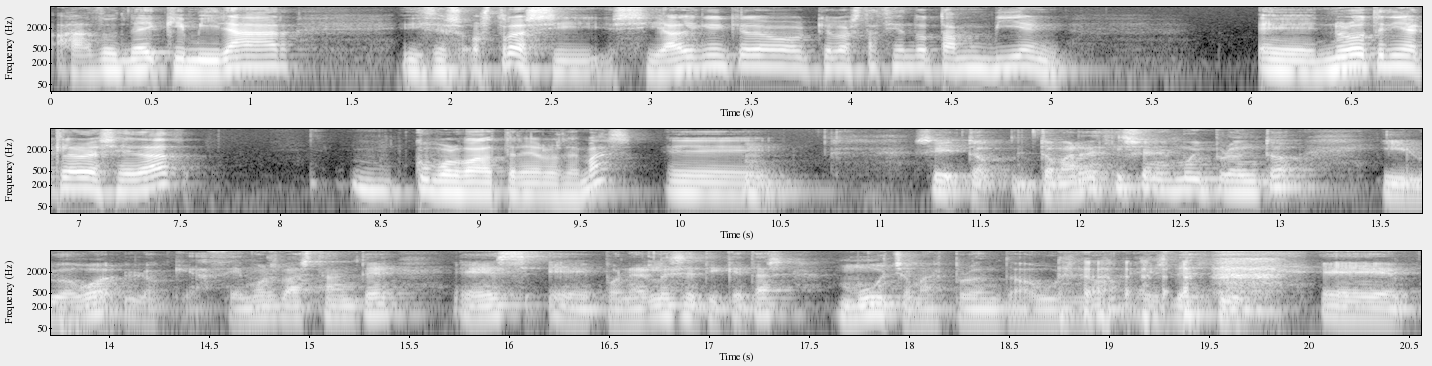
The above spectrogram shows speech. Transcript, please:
a donde hay que mirar, y dices, ostras, si, si alguien que lo, que lo está haciendo tan bien eh, no lo tenía claro a esa edad, ¿cómo lo van a tener los demás? Eh... Sí, to tomar decisiones muy pronto y luego lo que hacemos bastante es eh, ponerles etiquetas mucho más pronto aún, ¿no? Es decir, eh,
